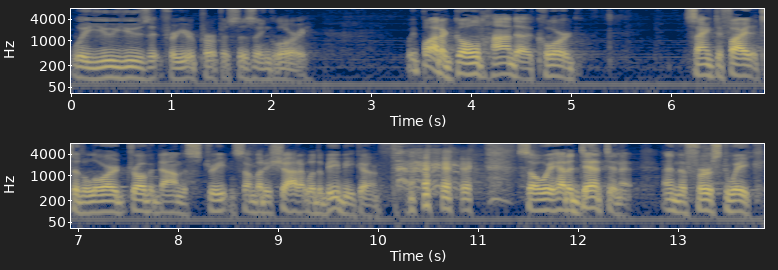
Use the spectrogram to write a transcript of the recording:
Will you use it for your purposes and glory? We bought a gold Honda Accord, sanctified it to the Lord, drove it down the street, and somebody shot it with a BB gun. so we had a dent in it in the first week.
